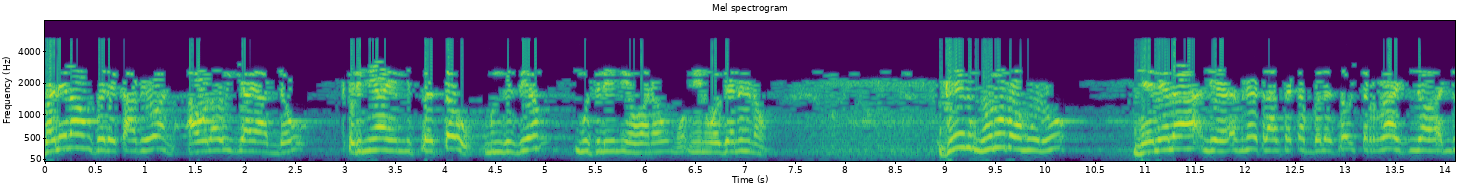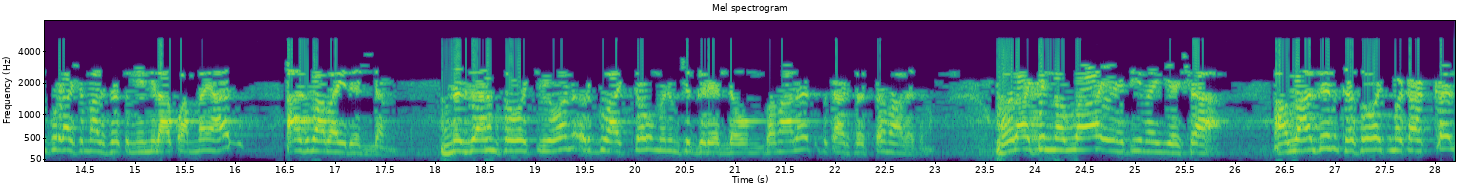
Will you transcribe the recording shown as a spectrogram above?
በሌላውም ሰደቃ ቢሆን አውላውያ ያለው ቅድሚያ የሚሰጠው ምንጊዜም ሙስሊም የሆነው ሙእሚን ወገንህ ነው ግን ሙሉ በሙሉ ለሌላ እምነት ላልተቀበለ ሰው ጭራሽ እንድጉራሽ ማልሰጥም የሚል አቋም መያዝ አግባብ አይደለም እነዛንም ሰዎች ቢሆን እርዷቸው ምንም ችግር የለውም በማለት ፍቃድ ሰጠ ማለት ነው ወላኪን አላህ يهدي من يشاء አላህ ግን ከሰዎች መካከል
